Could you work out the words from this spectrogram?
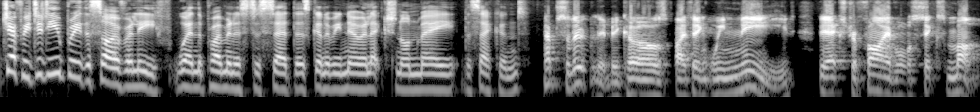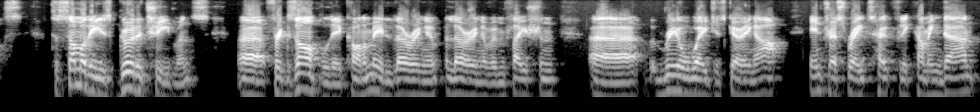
Geoffrey, did you breathe a sigh of relief when the Prime Minister said there's going to be no election on May the 2nd? Absolutely, because I think we need the extra five or six months to some of these good achievements. Uh, for example, the economy, lowering, lowering of inflation, uh, real wages going up, interest rates hopefully coming down.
